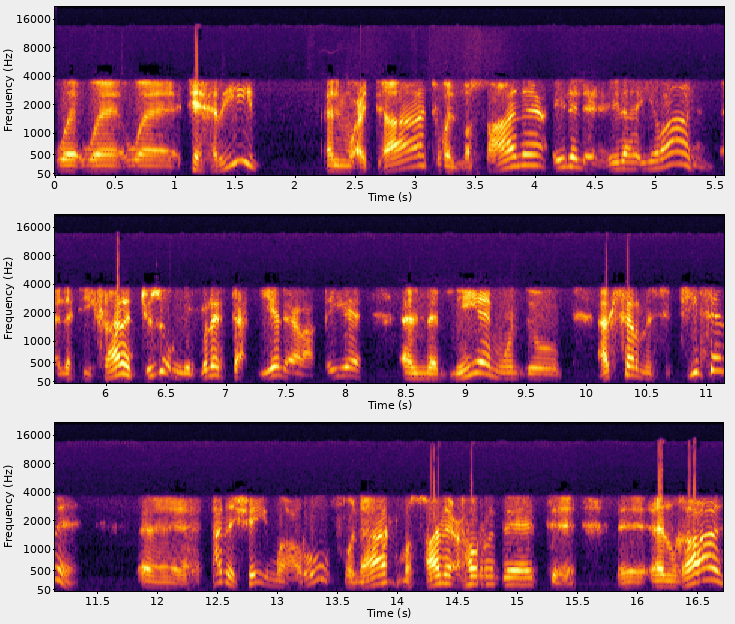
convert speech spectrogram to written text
وتهريب المعدات والمصانع إلى إلى إيران التي كانت جزء من البنى التحتية العراقية المبنية منذ أكثر من 60 سنة. آه هذا شيء معروف. هناك مصانع هربت آه الغاز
